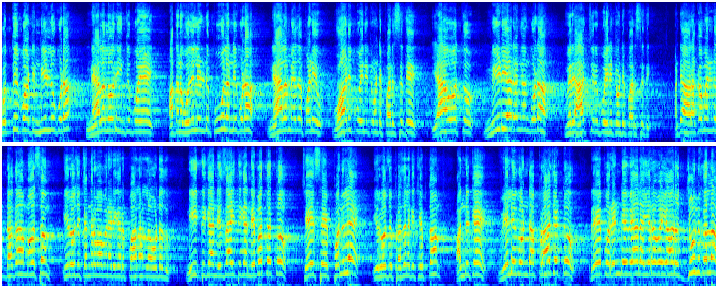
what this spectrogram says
కొద్దిపాటి నీళ్ళు కూడా నేలలోనే ఇంకిపోయాయి. అతను వదిలిన పువ్వులన్నీ కూడా నేల మీద పడి వాడిపోయినటువంటి పరిస్థితి. యావత్తు మీడియా రంగం కూడా మరి ఆశ్చర్యపోయినటువంటి పరిస్థితి. అంటే ఆ రకమైన దగా మోసం ఈరోజు చంద్రబాబు నాయుడు గారి పాలనలో ఉండదు. నీతిగా నిజాయితీగా నిబద్ధతతో చేసే పనులే ఈరోజు ప్రజలకు చెప్తాం. అందుకే వెలిగొండ ప్రాజెక్టు రేపు రెండు వేల ఇరవై ఆరు జూన్ కల్లా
